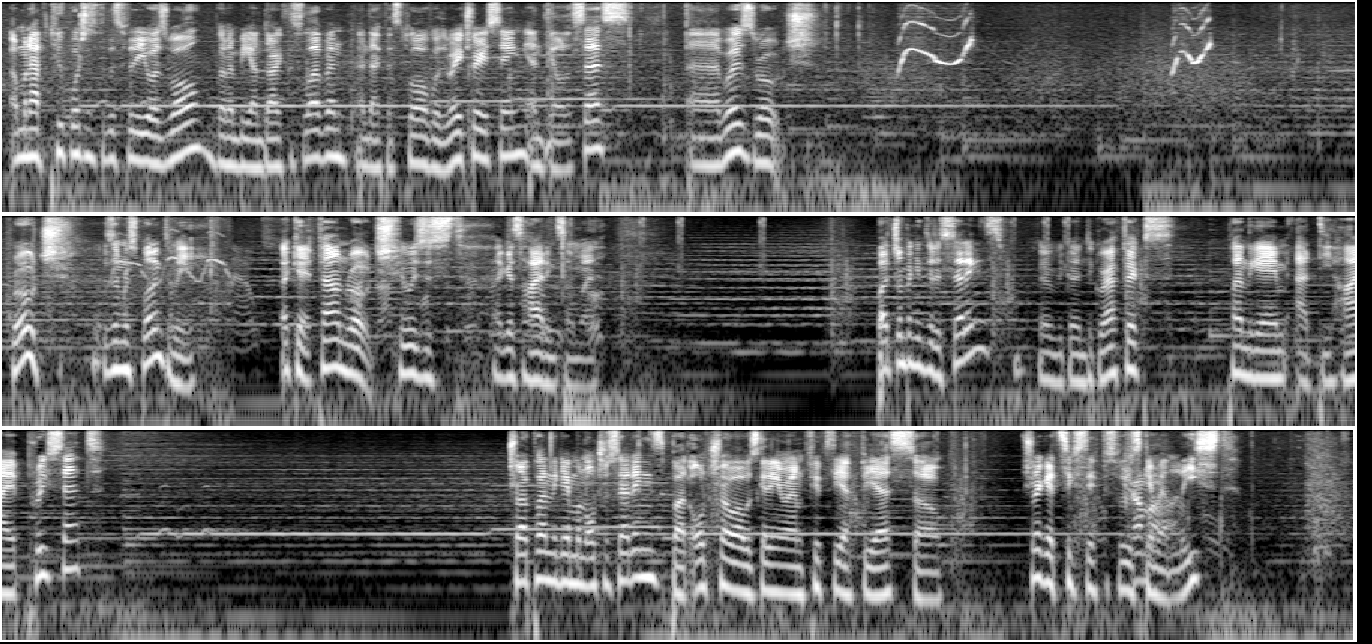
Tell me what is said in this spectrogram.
I'm gonna have two portions for this video as well. I'm gonna be on DirectX 11 and DirectX 12 with ray tracing and DLSS. Uh, where's Roach? Roach isn't responding to me. Okay, found Roach. He was just, I guess, hiding somewhere. But jumping into the settings, we're going to go into graphics, playing the game at the high preset. Try playing the game on ultra settings, but ultra I was getting around 50 FPS, so trying to get 60 FPS for this Come game on. at least.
